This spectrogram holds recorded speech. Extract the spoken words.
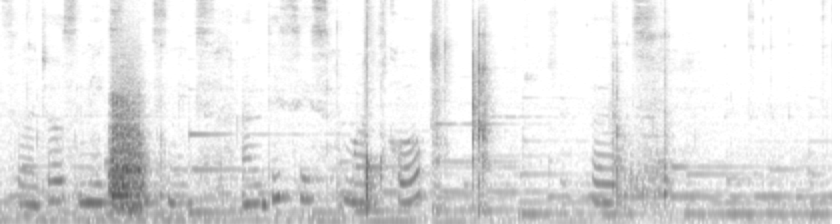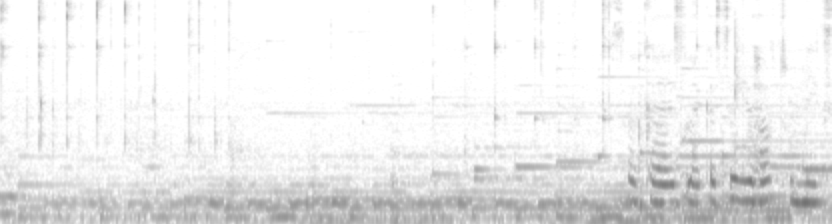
So just mix mix mix. And this is my cup that so guys like I said you have to mix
